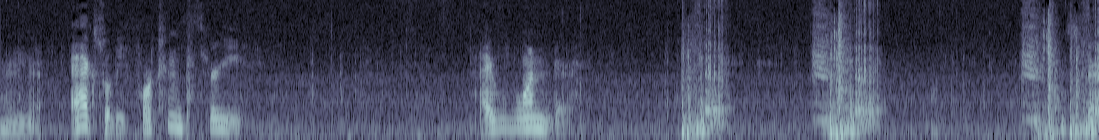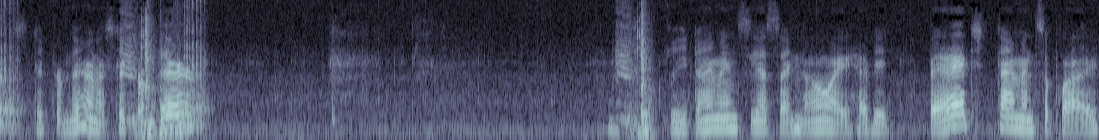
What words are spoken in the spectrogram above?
And X will be Fortune 3. I wonder. Let's grab a stick from there and a stick from there. Take three diamonds. Yes, I know I have a bad diamond supply.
